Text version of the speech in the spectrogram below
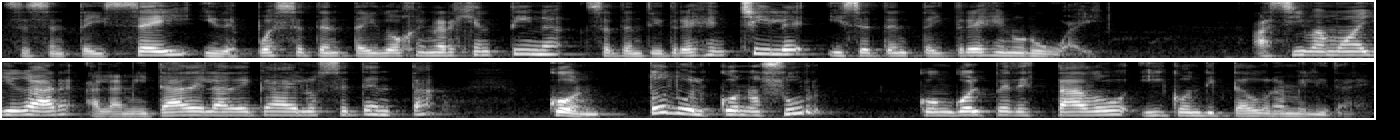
66 y después 72 en Argentina, 73 en Chile y 73 en Uruguay. Así vamos a llegar a la mitad de la década de los 70 con todo el cono sur con golpe de Estado y con dictaduras militares.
